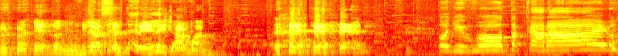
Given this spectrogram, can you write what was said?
Eu já acertei ele já, mano. Tô de volta, caralho.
